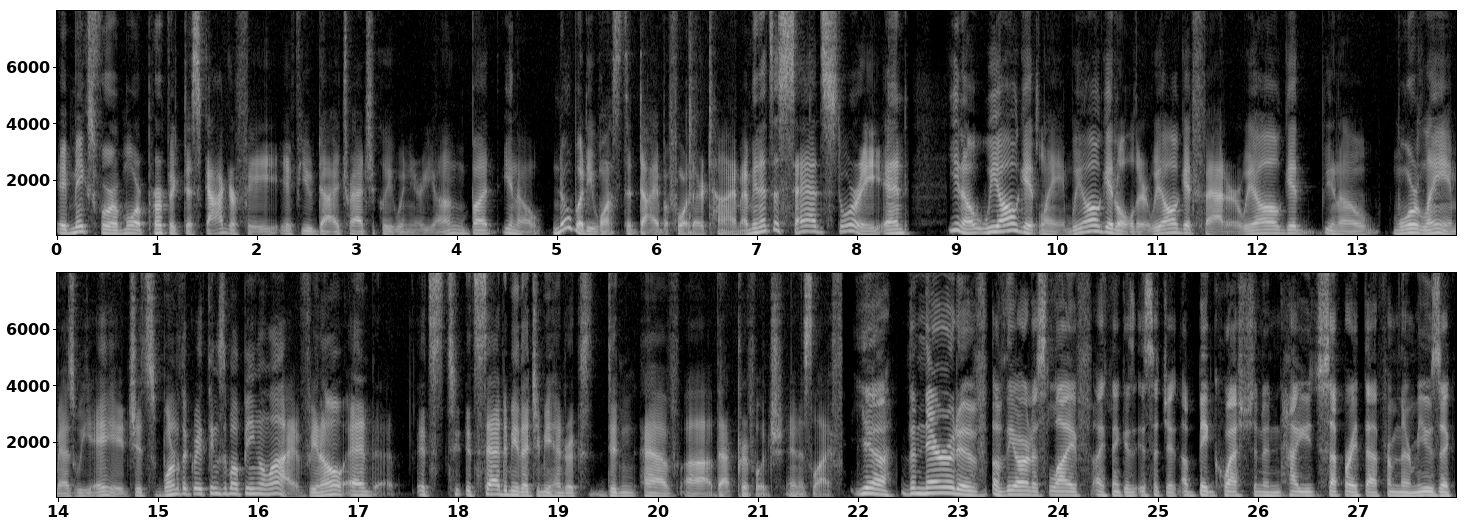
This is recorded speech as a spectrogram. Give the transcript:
it makes for a more perfect discography if you die tragically when you're young. But you know, nobody wants to die before their time. I mean, that's a sad story, and you know, we all get lame. We all get older. We all get fatter. We all get, you know, more lame as we age. It's one of the great things about being alive, you know, and it's it's sad to me that Jimi Hendrix didn't have uh, that privilege in his life. Yeah, the narrative of the artist's life, I think, is, is such a, a big question, and how you separate that from their music.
